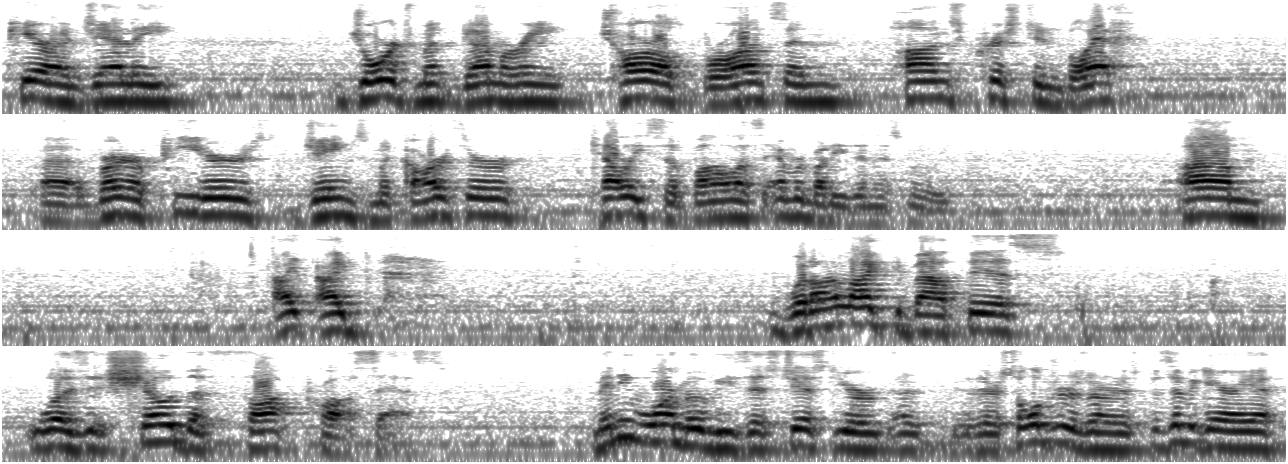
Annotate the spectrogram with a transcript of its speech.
Pier Angeli, George Montgomery, Charles Bronson, Hans Christian Blech, uh, Werner Peters, James MacArthur, Telly Savalas. Everybody's in this movie. Um, I, I what I liked about this was it showed the thought process. Many war movies, it's just your uh, their soldiers are in a specific area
